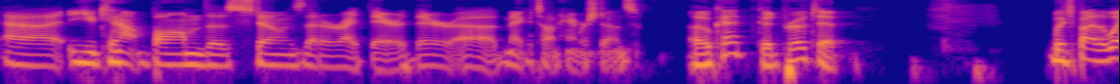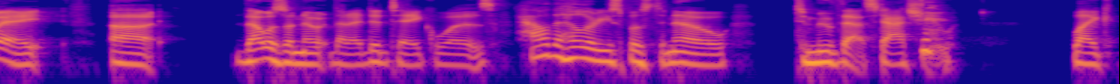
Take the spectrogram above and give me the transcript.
uh, you cannot bomb those stones that are right there. They're uh, Megaton hammer stones. okay. Good pro tip. Which, by the way, uh, that was a note that I did take was how the hell are you supposed to know to move that statue? Like,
